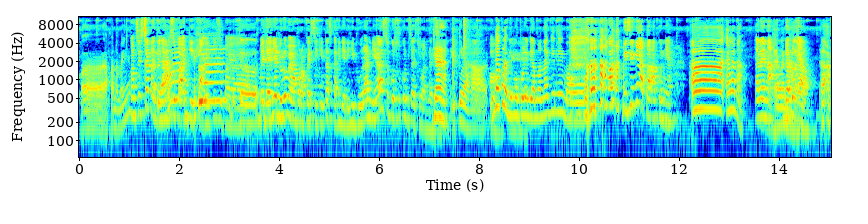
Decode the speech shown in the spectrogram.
uh, apa namanya? konsisten lah dengan ya, kesukaan kita ya, itu supaya betul. bedanya dulu memang profesi kita sekarang jadi hiburan ya syukur-syukur bisa cuan dari. Ya, itulah. Ini okay. aku lagi ngumpulin diamond lagi nih mau. oh, bisingnya apa akunnya? Eh, Elena. Elena, Elena. double L. Ah, ah,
